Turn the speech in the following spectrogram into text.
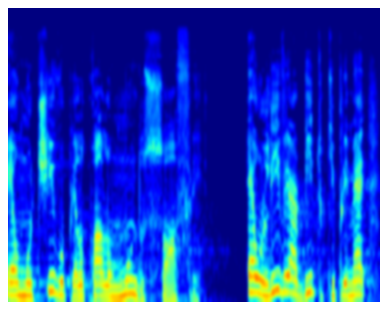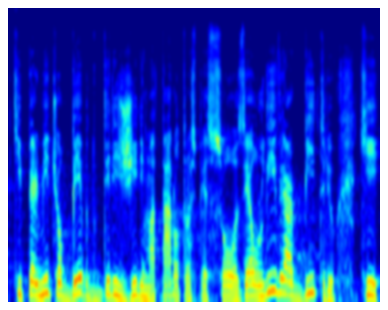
é o motivo pelo qual o mundo sofre. É o livre-arbítrio que, que, permite ao bêbado dirigir e matar outras pessoas. É o livre-arbítrio que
